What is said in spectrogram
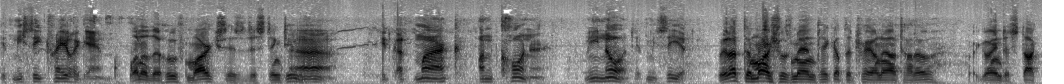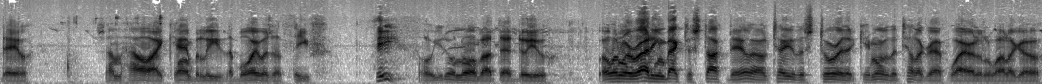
If me see trail again. One of the hoof marks is distinctive. Ah. It got mark on corner. Me know it if me see it. We'll let the marshal's men take up the trail now, Tonto. We're going to Stockdale. Somehow I can't believe the boy was a thief. Thief? Oh, you don't know about that, do you? Well, when we're riding back to Stockdale, I'll tell you the story that came over the telegraph wire a little while ago.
